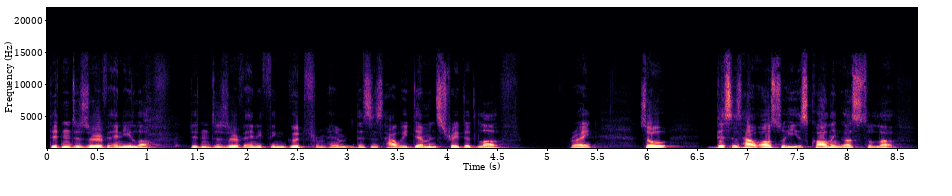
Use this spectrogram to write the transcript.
didn't deserve any love, didn't deserve anything good from him. This is how he demonstrated love right? So this is how also he is calling us to love.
